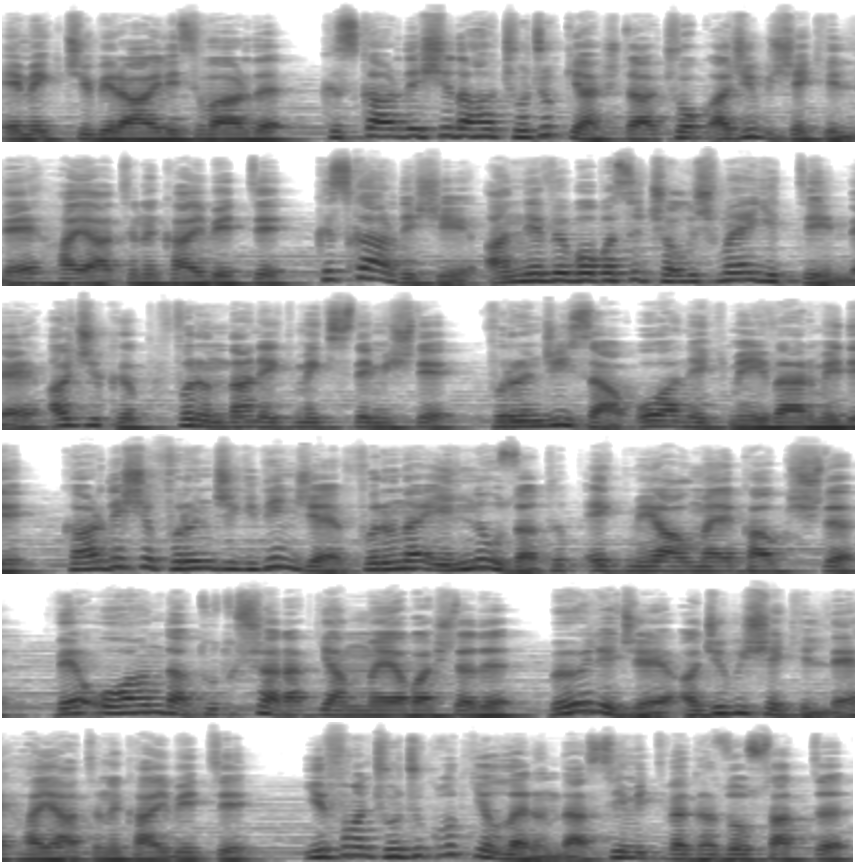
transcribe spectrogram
emekçi bir ailesi vardı. Kız kardeşi daha çocuk yaşta çok acı bir şekilde hayatını kaybetti. Kız kardeşi anne ve babası çalışmaya gittiğinde acıkıp fırından ekmek istemişti. Fırıncı ise o an ekmeği vermedi. Kardeşi fırıncı gidince fırına elini uzatıp ekmeği almaya kalkıştı ve o anda tutuşarak yanmaya başladı. Böylece acı bir şekilde hayatını kaybetti. İrfan çocukluk yıllarında simit ve gazoz sattı.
